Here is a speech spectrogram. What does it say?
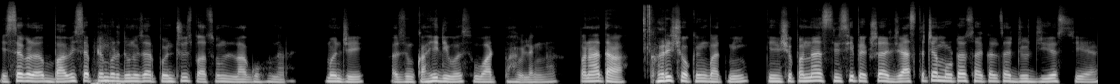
हे सगळं बावीस सप्टेंबर दोन हजार पंचवीसपासून लागू होणार आहे. म्हणजे अजून काही दिवस वाट पाहावी लागणार. पण आता खरी शॉकिंग बातमी तीनशे पन्नास सी सी पेक्षा जास्तच्या मोटरसायकलचा जो जी एस टी आहे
